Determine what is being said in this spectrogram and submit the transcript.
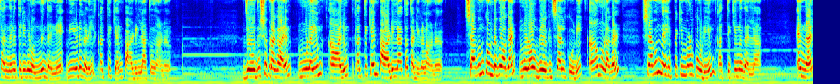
ചന്ദനത്തിരികളൊന്നും തന്നെ വീടുകളിൽ കത്തിക്കാൻ പാടില്ലാത്തതാണ്. ജ്യോതിഷപ്രകാരം മുളയും ആലും കത്തിക്കാൻ പാടില്ലാത്ത തടികളാണ്. ശവം കൊണ്ടുപോകാൻ മുള ഉപയോഗിച്ചാൽ കൂടി ആ മുളകൾ ശവം ദഹിപ്പിക്കുമ്പോൾ കൂടിയും കത്തിക്കുന്നതല്ല. എന്നാൽ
